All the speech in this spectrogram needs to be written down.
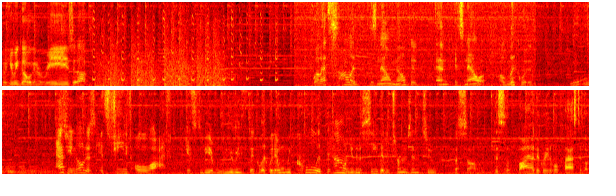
So here we go, we're going to raise it up. Well, that solid is now melted and it's now a liquid. As you notice, it's changed a lot gets to be a really thick liquid. And when we cool it down, you're going to see that it turns into a solid. This is a biodegradable plastic, a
